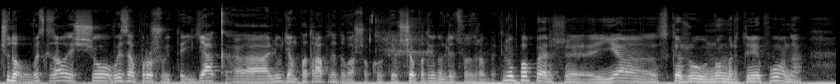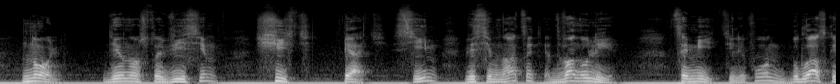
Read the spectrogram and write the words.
Чудово. Ви сказали, що ви запрошуєте. Як е, людям потрапити до вашого колективу? Що потрібно для цього зробити? Ну, по-перше, я скажу номер телефона 098 657 18 20. Це мій телефон. Будь ласка,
